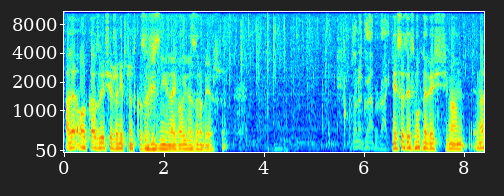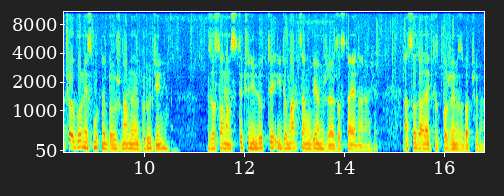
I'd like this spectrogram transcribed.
Ale okazuje się, że nie prędko zrobię z niej live'a, o ile zrobię jeszcze. Niestety smutne wieści mam. Znaczy ogólnie smutne, bo już mamy grudzień. Został nam styczeń, luty i do marca mówiłem, że zostaje na razie. A co dalej, to pożyjemy, zobaczymy.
